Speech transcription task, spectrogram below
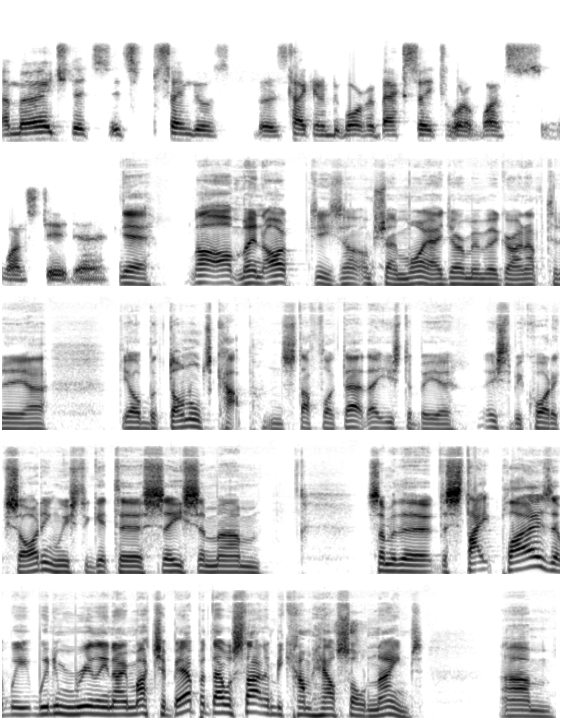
emerged, it's it's seemed to have taken a bit more of a backseat to what it once once did. Yeah. Yeah. Well, I mean, I, geez, I'm showing my age. I remember growing up to the uh, the old McDonald's Cup and stuff like that. That used to be a used to be quite exciting. We used to get to see some um, some of the, the state players that we, we didn't really know much about, but they were starting to become household names. Um,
